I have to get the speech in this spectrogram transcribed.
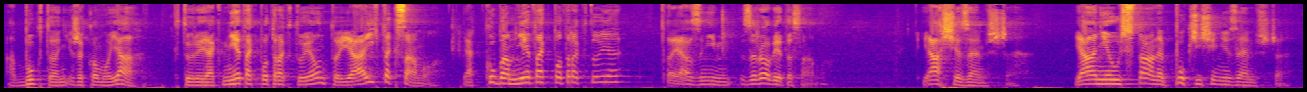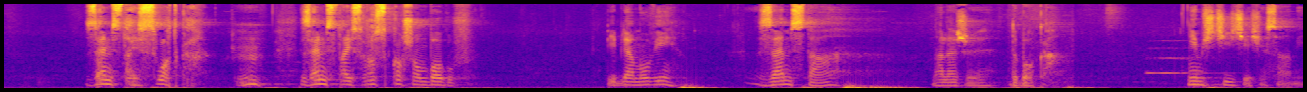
A Bóg to rzekomo ja, który jak mnie tak potraktują, to ja ich tak samo. Jak Kuba mnie tak potraktuje, to ja z nim zrobię to samo. Ja się zemszczę. Ja nie ustanę, póki się nie zemszczę. Zemsta jest słodka. Hmm? Zemsta jest rozkoszą bogów. Biblia mówi, zemsta należy do Boga. Nie mścicie się sami.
